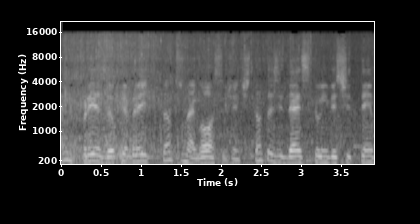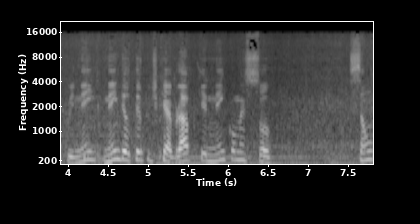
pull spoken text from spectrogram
A empresa, eu quebrei tantos negócios, gente, tantas ideias que eu investi tempo e nem, nem deu tempo de quebrar porque nem começou. São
